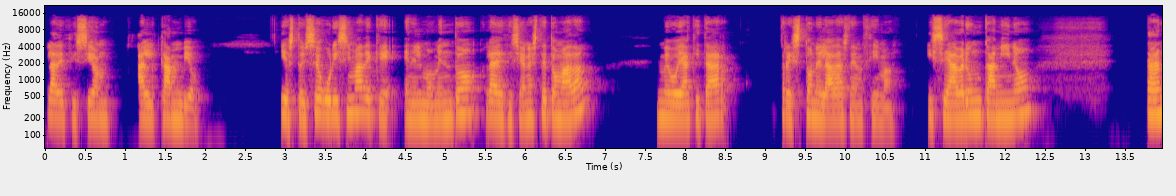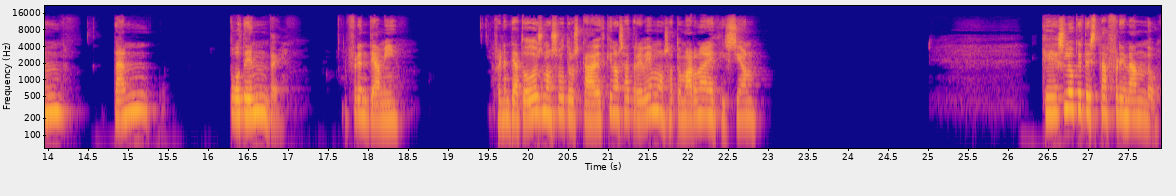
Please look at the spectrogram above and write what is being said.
la decisión, al cambio. Y estoy segurísima de que en el momento la decisión esté tomada, me voy a quitar tres toneladas de encima y se abre un camino tan, tan potente frente a mí, frente a todos nosotros, cada vez que nos atrevemos a tomar una decisión. ¿Qué es lo que te está frenando?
